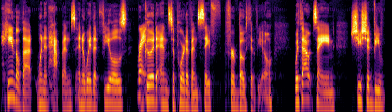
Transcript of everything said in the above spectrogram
handle that when it happens in a way that feels right. good and supportive and safe for both of you without saying she should be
